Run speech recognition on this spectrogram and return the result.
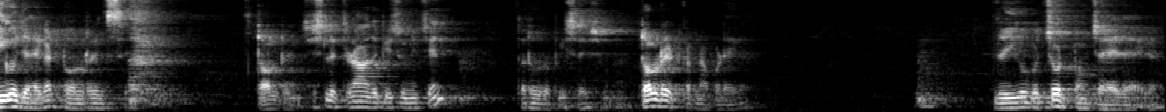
ईगो जाएगा टॉलरेंस से। टॉलरेंस इसलिए तृणादपि सुनिचेन तरुरपि सही सुना। टॉलरेट करना पड़ेगा। जो ईगो को चोट पहुँचाया जाएगा,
